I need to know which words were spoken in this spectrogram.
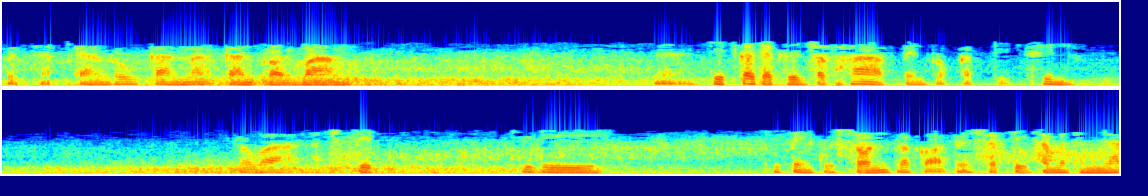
ฝึกหัดการรู้การละการปล่อยวาง จิตก็จะคืนสภาพเป็นปกติขึ้น เพราะว่าจิตที่ดี ที่เป็นกุศลประกอบด้วยสติสมัชัญญะ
